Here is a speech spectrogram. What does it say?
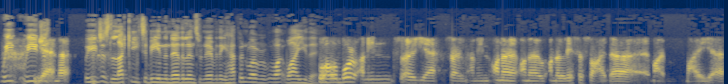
were you yeah, just no. were you just lucky to be in the Netherlands when everything happened? Why, why, why are you there? Well, more. I mean, so yeah. So I mean, on a on a on a lesser side, uh, my my uh,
